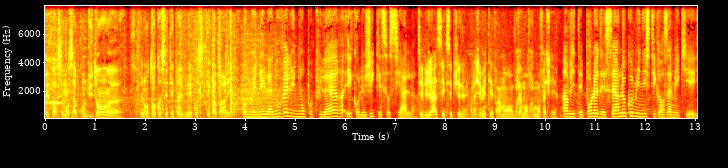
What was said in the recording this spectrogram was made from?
Mais forcément, ça prend du temps. Euh, ça fait longtemps qu'on s'était pas vu et qu'on s'était pas parlé. Au menu, la nouvelle union populaire, écologique et sociale. C'est déjà assez exceptionnel. On n'a jamais été vraiment, vraiment, vraiment fâchés. Invité pour le dessert, le communiste Igor Zamekiev.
